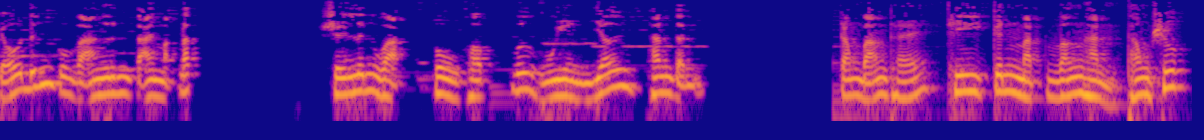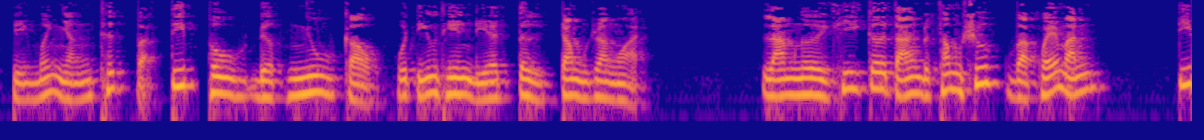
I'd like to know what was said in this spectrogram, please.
chỗ đứng của vạn linh tại mặt đất. Sự linh hoạt phù hợp với quyền giới thanh tịnh. Trong bản thể khi kinh mạch vận hành thông suốt thì mới nhận thức và tiếp thu được nhu cầu của tiểu thiên địa từ trong ra ngoài. Làm người khi cơ tạng được thông suốt và khỏe mạnh, tiếp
